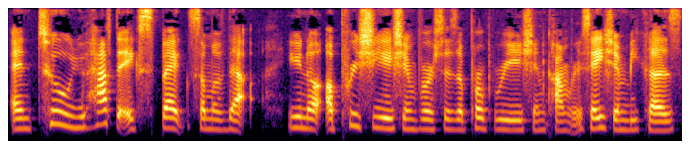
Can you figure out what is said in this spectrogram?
and two, you have to expect some of that you know, appreciation versus appropriation conversation because,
